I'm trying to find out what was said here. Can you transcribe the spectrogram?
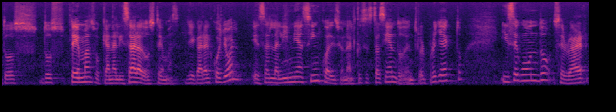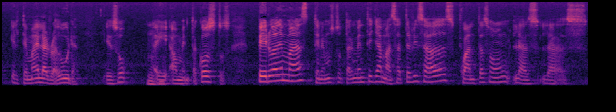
dos, dos, temas o que analizara dos temas. Llegar al Coyol, esa es la línea 5 adicional que se está haciendo dentro del proyecto. Y segundo, cerrar el tema de la herradura. Eso eh, aumenta costos. Pero además tenemos totalmente ya más aterrizadas cuántas son las, las,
